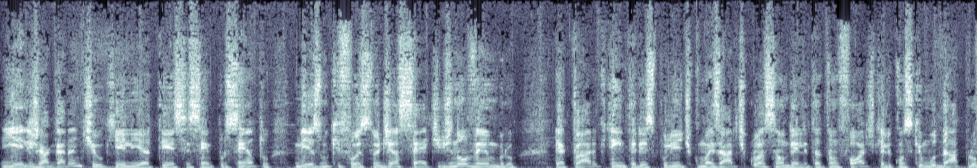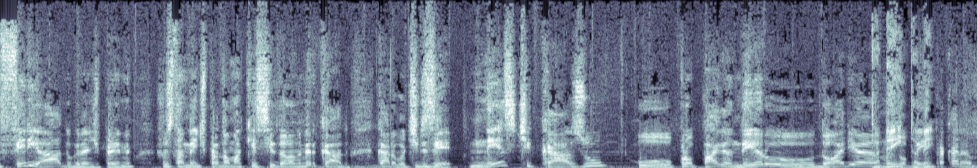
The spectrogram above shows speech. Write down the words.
E ele já garantiu que ele ia ter esse 100%, mesmo que fosse no dia 7 de novembro. É claro que tem interesse político, mas a articulação dele está tão forte que ele conseguiu mudar para o feriado o Grande Prêmio, justamente para dar uma aquecida lá no mercado. Cara, eu vou te dizer, neste caso, o propagandeiro Dória Tá bem, mandou tá bem, bem. pra caramba.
